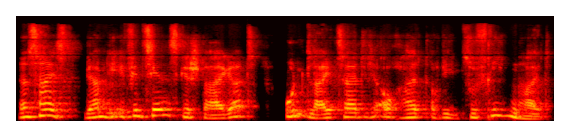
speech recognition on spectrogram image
Das heißt, wir haben die Effizienz gesteigert und gleichzeitig auch halt auch die Zufriedenheit.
